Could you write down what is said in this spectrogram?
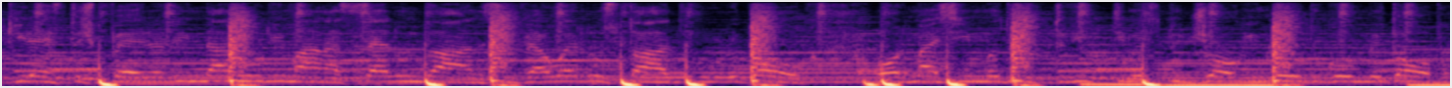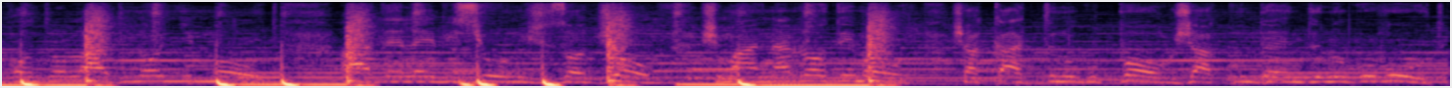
chi resta spera rinda non rimane assai lontano Si fa guerra stato non le poco Ormai siamo tutti vittime sto gioco In voto come topo controllato in ogni modo. A televisione ci sono giochi Ci manna a rote morti Ci accattano con poco Ci accontentano con voto.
